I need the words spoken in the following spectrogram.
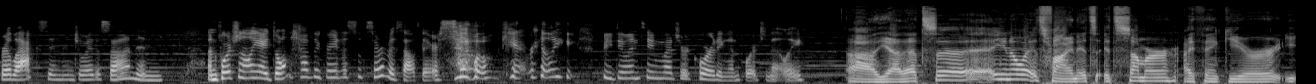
relax and enjoy the sun. And unfortunately, I don't have the greatest of service out there, so can't really be doing too much recording. Unfortunately. Uh, yeah, that's uh, you know what? It's fine. It's it's summer. I think you're you,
